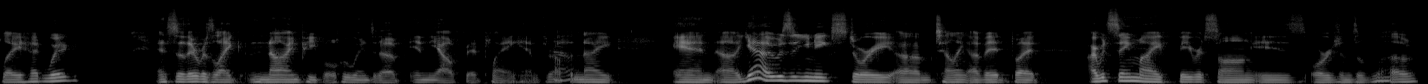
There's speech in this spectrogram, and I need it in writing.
play Hedwig. And so there was like nine people who ended up in the outfit playing him throughout Oh. the night. And uh, yeah, it was a unique story um, telling of it. But I would say my favorite song is Origins of Love.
